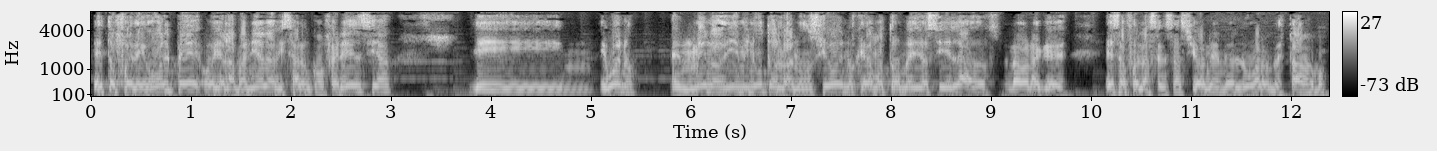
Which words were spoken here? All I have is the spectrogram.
Esto fue de golpe, hoy a la mañana avisaron conferencia, y, y bueno, en menos de 10 minutos lo anunció y nos quedamos todos medio así helados. La verdad que esa fue la sensación en el lugar donde estábamos,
